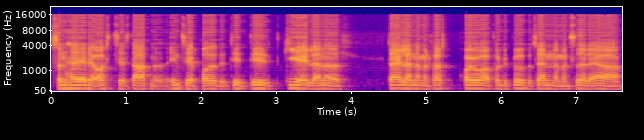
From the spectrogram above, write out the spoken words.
Sådan havde jeg det også til at starte med, indtil jeg prøvede det. Det, det giver et eller andet... Der er et eller andet, når man først prøver at få lidt blod på tanden, når man sidder der og,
